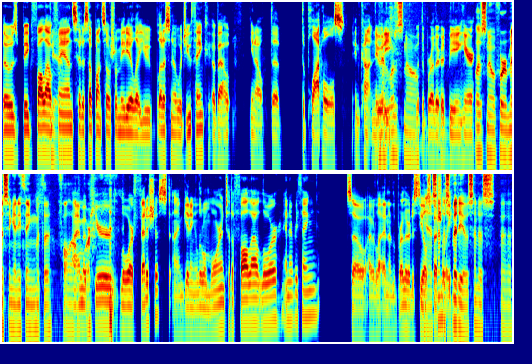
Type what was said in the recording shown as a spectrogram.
those big Fallout yeah. fans hit us up on social media. Let you let us know what you think about you know the the plot holes in continuity. Yeah, let us know with the Brotherhood being here. Let us know if we're missing anything with the Fallout. I'm lore. a pure lore fetishist. I'm getting a little more into the Fallout lore and everything. So I would like, and the Brotherhood of Steel, yeah, especially. Send us videos. Send us. Uh,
